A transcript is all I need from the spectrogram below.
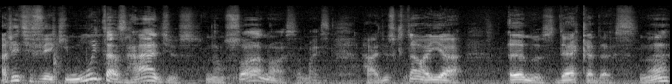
A gente vê que muitas rádios, não só a nossa, mas rádios que estão aí há anos, décadas, né?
